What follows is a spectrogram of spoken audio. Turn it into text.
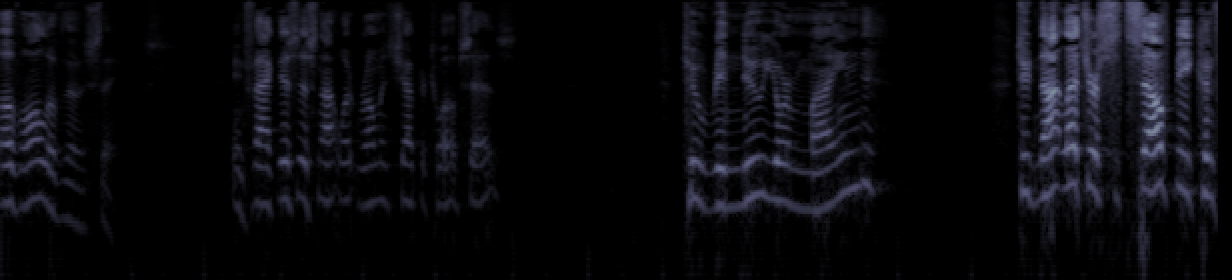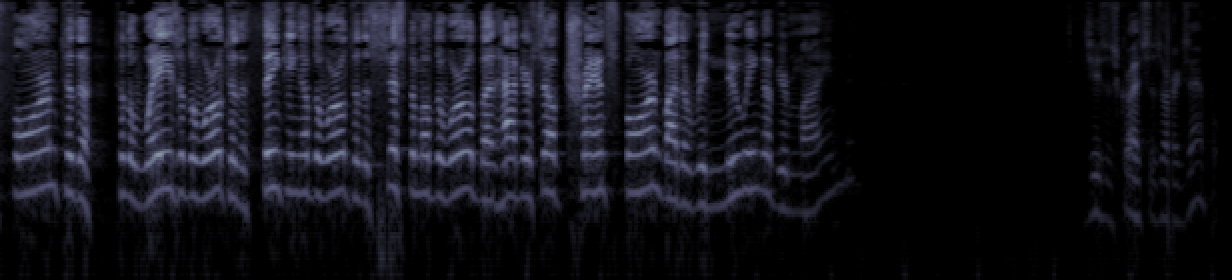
of all of those things. In fact, is this not what Romans chapter 12 says? To renew your mind, to not let yourself be conformed to the to the ways of the world, to the thinking of the world, to the system of the world, but have yourself transformed by the renewing of your mind. Jesus Christ is our example.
